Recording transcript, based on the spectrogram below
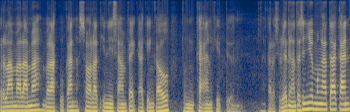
berlama-lama melakukan sholat ini sampai kaki engkau bengkakan gitu?" Maka Rasulullah dengan tersenyum mengatakan,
